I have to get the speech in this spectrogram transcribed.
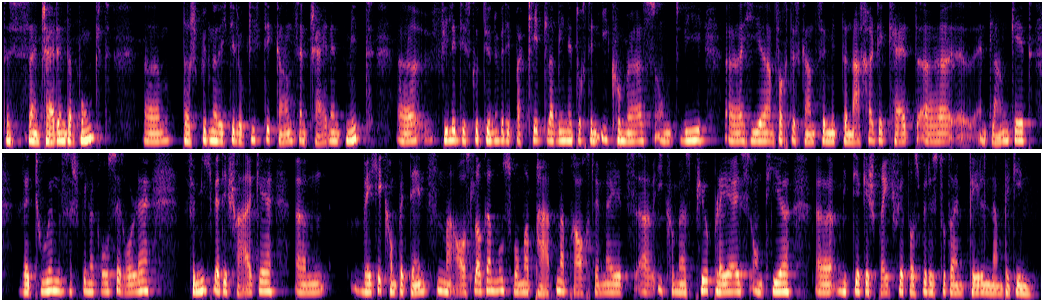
Das ist ein entscheidender Punkt. Ähm, da spielt natürlich die Logistik ganz entscheidend mit. Äh, viele diskutieren über die Paketlawine durch den E-Commerce und wie äh, hier einfach das Ganze mit der Nachhaltigkeit äh, entlang geht. Retouren spielen eine große Rolle. Für mich wäre die Frage, ähm, welche Kompetenzen man auslagern muss, wo man Partner braucht, wenn man jetzt E-Commerce Pure Player ist und hier mit dir Gespräch führt. Was würdest du da empfehlen am Beginn?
